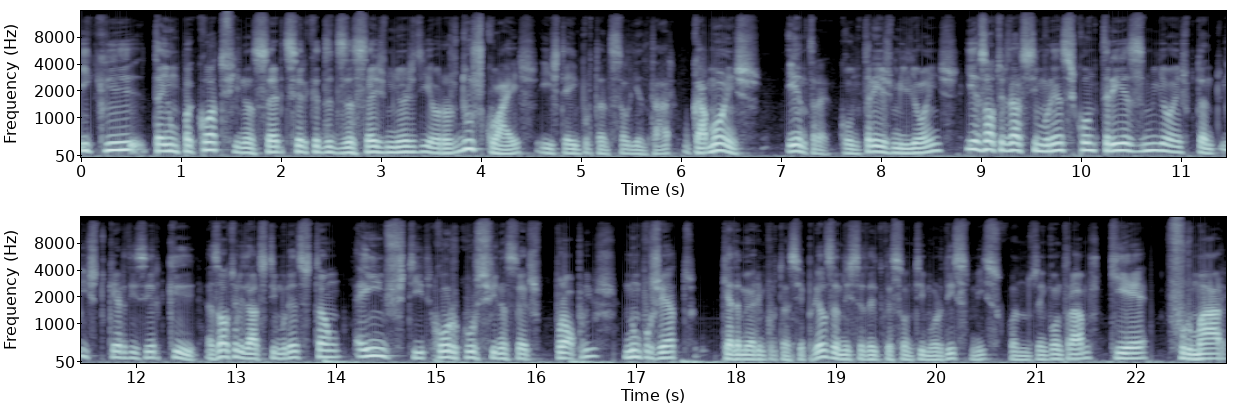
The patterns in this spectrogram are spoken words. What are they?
e que tem um pacote financeiro de cerca de 16 milhões de euros, dos quais, e isto é importante salientar, o Camões entra com 3 milhões e as autoridades timorenses com 13 milhões. Portanto, isto quer dizer que as autoridades timorenses estão a investir com recursos financeiros próprios num projeto que é da maior importância para eles. A Ministra da Educação de Timor disse-me isso quando nos encontramos, que é formar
